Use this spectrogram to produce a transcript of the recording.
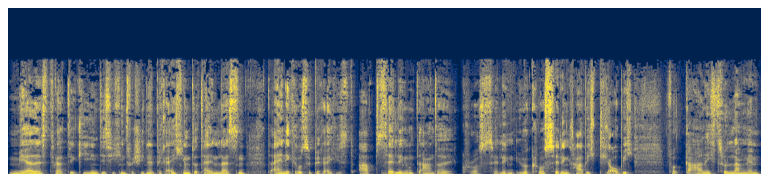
mehrere Strategien, die sich in verschiedene Bereiche unterteilen lassen. Der eine große Bereich ist Upselling und der andere Cross-Selling. Über Cross-Selling habe ich, glaube ich, vor gar nicht so langem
